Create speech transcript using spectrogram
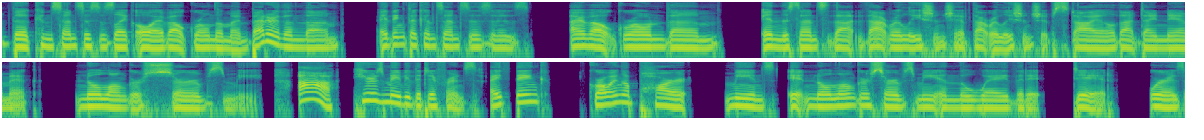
the consensus is like, oh, I've outgrown them, I'm better than them. I think the consensus is I've outgrown them in the sense that that relationship, that relationship style, that dynamic no longer serves me. Ah, here's maybe the difference. I think growing apart means it no longer serves me in the way that it did, whereas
